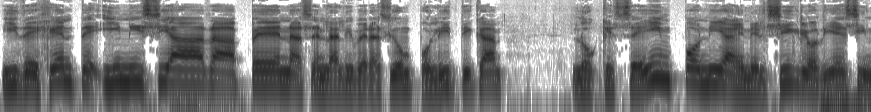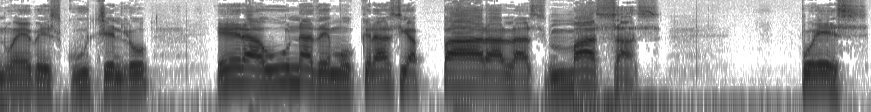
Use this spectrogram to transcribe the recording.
y de gente iniciada apenas en la liberación política, lo que se imponía en el siglo XIX, escúchenlo, era una democracia para las masas, pues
